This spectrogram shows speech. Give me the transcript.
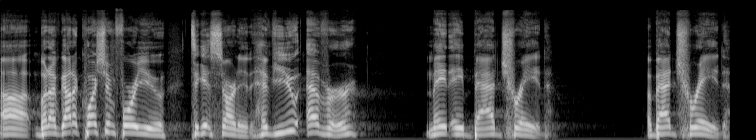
Uh, but I've got a question for you to get started. Have you ever made a bad trade? A bad trade.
